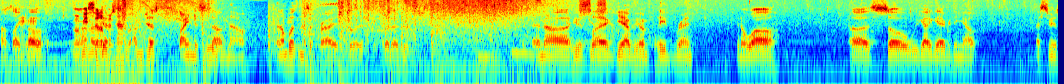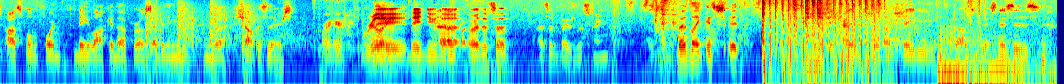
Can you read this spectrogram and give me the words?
I was like, Mhm. oh. You want me I'm set up in just, here? I'm just finding this out now, and I wasn't surprised, but whatever. And uh, he was like, yeah, we haven't played rent in a while, uh, so we gotta get everything out as soon as possible before they lock it up, or else everything in the, in the shop is theirs. Right here. Really? They, they do uh, that. Or that's a that's a business thing. That's But it's like it's it. It kind of just shows how shady John's business is.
